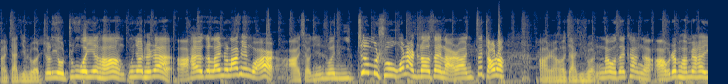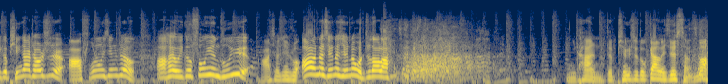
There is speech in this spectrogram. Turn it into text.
啊，佳期说：“这里有中国银行、公交车站啊，还有个兰州拉面馆啊。”肖钦说：“你这么说，我哪知道在哪儿啊？你再找找。”啊，然后佳琪说：“那我再看看啊，我这旁边还有一个平价超市啊，芙蓉兴盛啊，还有一个风韵足浴啊。”小新说：“啊，那行那行，那我知道了。你看这平时都干了些什么？”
